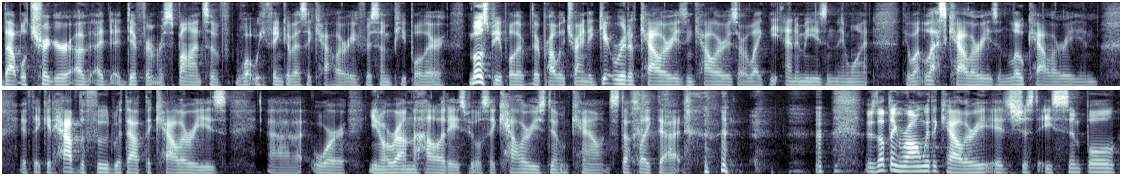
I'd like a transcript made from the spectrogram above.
that will trigger a, a, a, different response of what we think of as a calorie for some people. They're most people they're, they're probably trying to get rid of calories and calories are like the enemies and they want they want less calories and low calorie. And if they could have the food without the calories uh, or you know around the holidays people say calories don't count stuff like that. There's nothing wrong with a calorie. It's just a simple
